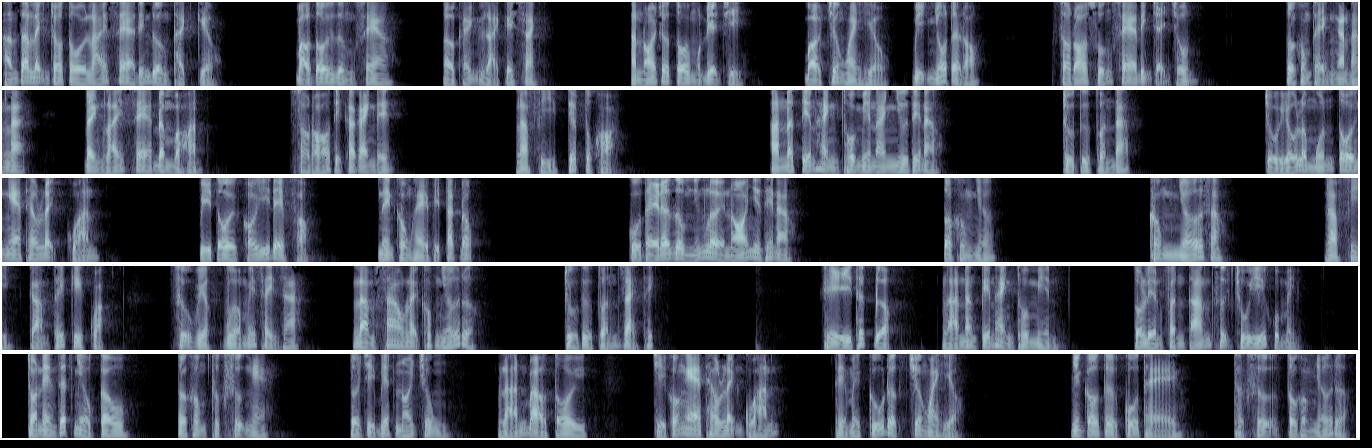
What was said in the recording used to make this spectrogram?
hắn ra lệnh cho tôi lái xe đến đường Thạch Kiều. Bảo tôi dừng xe ở cạnh dải cây xanh. Hắn nói cho tôi một địa chỉ, bảo Trương Hoài Hiểu bị nhốt ở đó. Sau đó xuống xe định chạy trốn. Tôi không thể ngăn hắn lại, đành lái xe đâm vào hắn. Sau đó thì các anh đến. La phỉ tiếp tục hỏi. Hắn đã tiến hành thôi miên anh như thế nào? Chủ tử Tuấn đáp. Chủ yếu là muốn tôi nghe theo lệnh của hắn. Vì tôi có ý đề phòng, nên không hề bị tác động. Cụ thể đã dùng những lời nói như thế nào? Tôi không nhớ. Không nhớ sao? La Phi cảm thấy kỳ quặc. Sự việc vừa mới xảy ra, làm sao lại không nhớ được? Chủ tử Tuấn giải thích. Khi ý thức được là đang tiến hành thôi miên, tôi liền phân tán sự chú ý của mình. Cho nên rất nhiều câu tôi không thực sự nghe. Tôi chỉ biết nói chung là hắn bảo tôi chỉ có nghe theo lệnh của hắn thì mới cứu được Trương Hoài Hiểu. Nhưng câu từ cụ thể thực sự tôi không nhớ được.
